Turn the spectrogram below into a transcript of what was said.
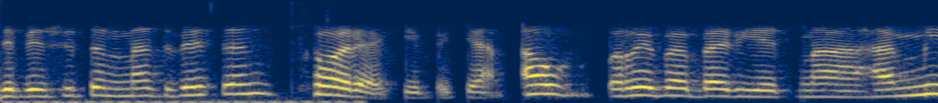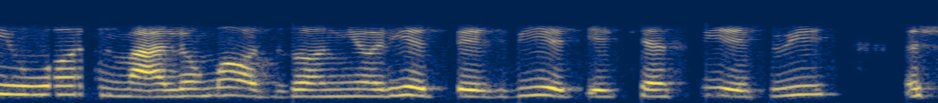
دەبێژتن مەدبێتن کارێکی بکەم ئەو ڕێبەبەریت ما هەمی وان معلومات زانیاریت پێجبیت یەک کەسیەکوی ش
